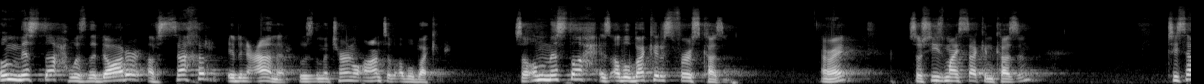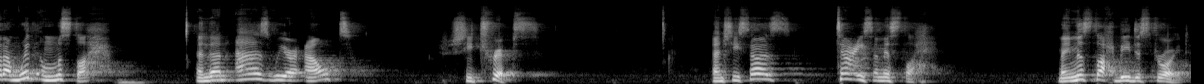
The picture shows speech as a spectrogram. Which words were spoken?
Umm Mistah was the daughter of Sakhr ibn Amir, who's the maternal aunt of Abu Bakr. So Umm Mistah is Abu Bakr's first cousin. All right? So she's my second cousin. She said, I'm with Umm Mistah. And then as we are out, she trips. And she says, Ta'isa Mistah. May Mistah be destroyed.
